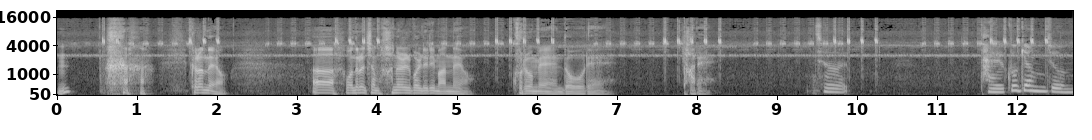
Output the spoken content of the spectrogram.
그렇네요. 아, 오늘은 참 하늘 볼 일이 많네요. 구름에 노을에 달에. 저 달 구경 좀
